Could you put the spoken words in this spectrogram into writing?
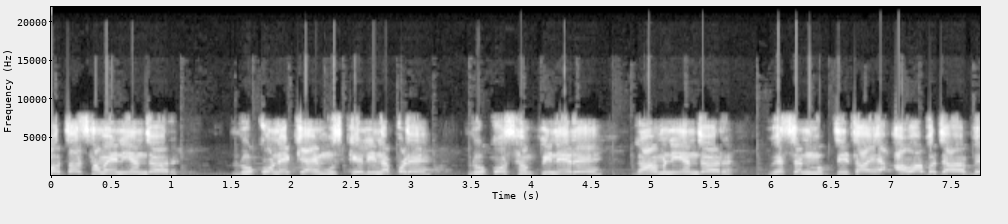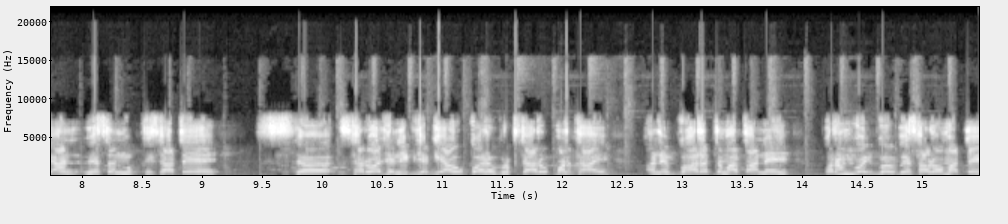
આવતા સમયની અંદર લોકોને ક્યાંય મુશ્કેલી ન પડે. લોકો સંપીને રહે. ગામની અંદર વ્યસન મુક્તિ થાય. આવા બધા અભિયાન વ્યસન મુક્તિ સાથે સાર્વજનિક જગ્યા ઉપર વૃક્ષારોપણ થાય. અને ભારત માતાને પરમ વૈભવ બેસાડવા માટે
